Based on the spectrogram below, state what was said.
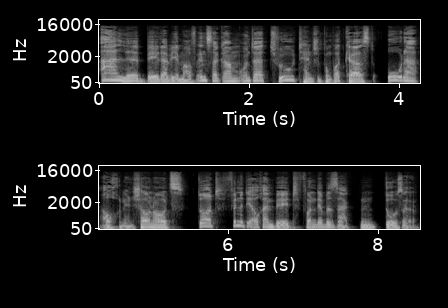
Alle Bilder wie immer auf Instagram unter truetension.podcast oder auch in den Show Notes. Dort findet ihr auch ein Bild von der besagten Dose.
